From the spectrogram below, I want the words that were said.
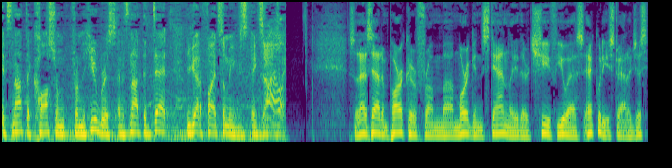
it's not the cost from from the hubris, and it's not the debt. You got to find something ex- exogenous. Well, so that's Adam Parker from uh, Morgan Stanley, their chief U.S. equity strategist.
